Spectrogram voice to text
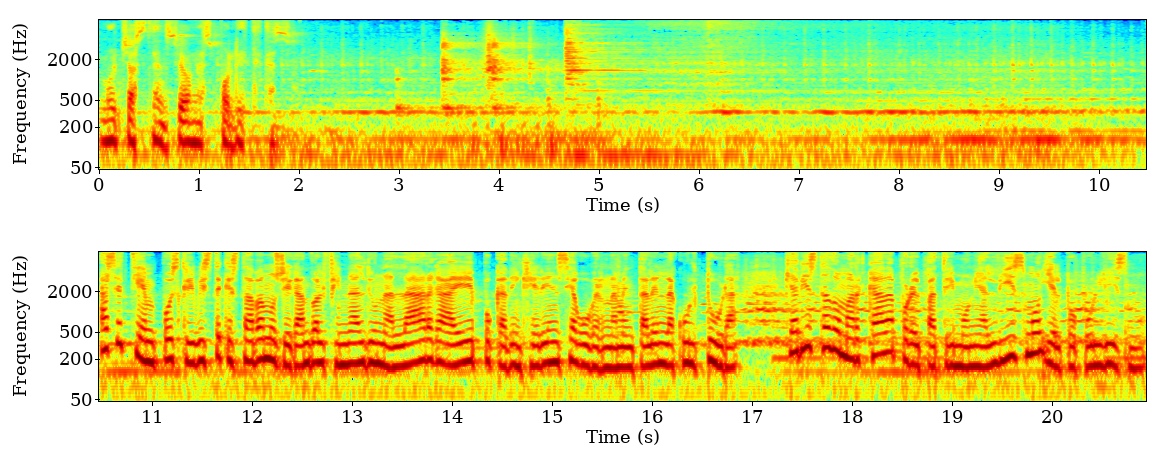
muchas tensiones políticas. Hace tiempo escribiste que estábamos llegando al final de una larga época de injerencia gubernamental en la cultura que había estado marcada por el patrimonialismo y el populismo,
